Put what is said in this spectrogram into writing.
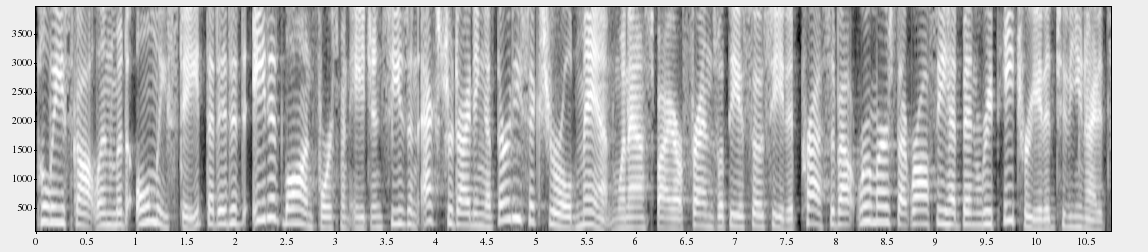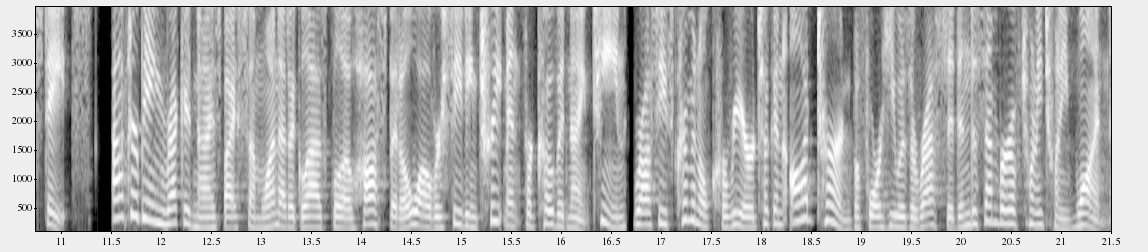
Police Scotland would only state that it had aided law enforcement agencies in extraditing a 36 year old man when asked by our friends with the Associated Press about rumors that Rossi had been repatriated to the United States. After being recognized by someone at a Glasgow hospital while receiving treatment for COVID 19, Rossi's criminal career took an odd turn before he was arrested in December of 2021.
